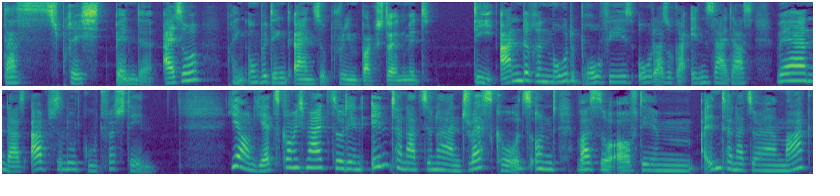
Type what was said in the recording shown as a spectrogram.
Das spricht Bände. Also bring unbedingt einen Supreme Backstein mit. Die anderen Modeprofis oder sogar Insiders werden das absolut gut verstehen. Ja, und jetzt komme ich mal zu den internationalen Dresscodes und was so auf dem internationalen Markt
